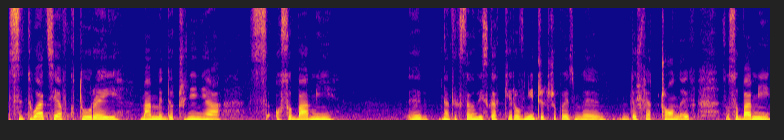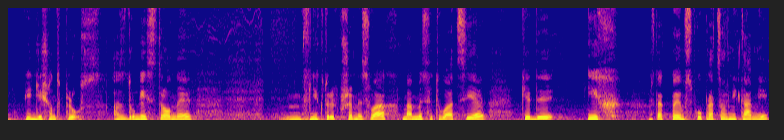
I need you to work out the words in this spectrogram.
Sytuacja, w której mamy do czynienia z osobami y, na tych stanowiskach kierowniczych, czy powiedzmy doświadczonych, z osobami 50, plus, a z drugiej strony m, w niektórych przemysłach mamy sytuację, kiedy ich, że tak powiem, współpracownikami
